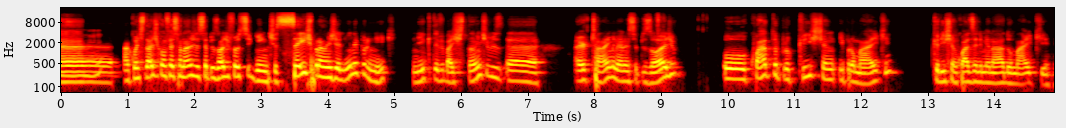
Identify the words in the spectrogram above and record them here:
É, uhum. A quantidade de confessionários desse episódio foi o seguinte: seis para Angelina e para o Nick. Nick teve bastante é, airtime né, nesse episódio. O quatro para o Christian e para o Mike. Christian quase eliminado, o Mike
